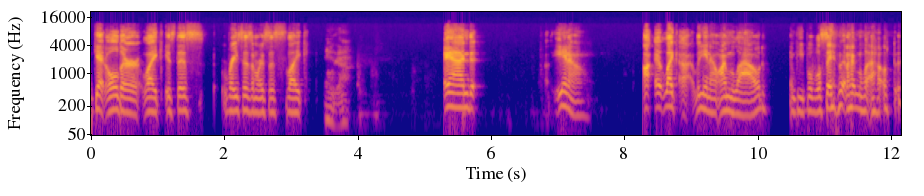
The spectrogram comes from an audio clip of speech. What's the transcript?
get older. Like, is this racism or is this like, oh, yeah. And, you know, I, like, uh, you know, I'm loud and people will say that I'm loud.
